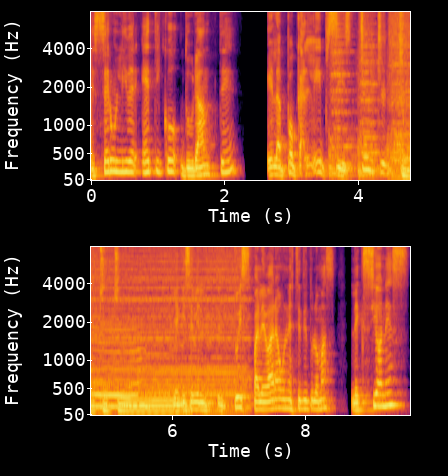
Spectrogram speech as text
que es ser un líder ético durante el apocalipsis. Y aquí se viene el, el twist para elevar aún este título más. Lecciones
